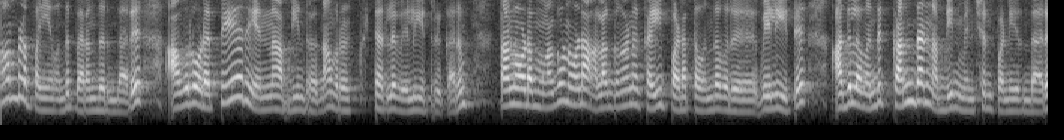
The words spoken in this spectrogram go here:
ஆம்பளை பையன் வந்து பிறந்திருந்தார். அவரோட பேர் என்ன அப்படின்றது தான் அவர் ட்விட்டரில் வெளியிட்டிருக்காரு. தன்னோட மகனோட அழகான கைப்படத்தை வந்து அவர் வெளியிட்டு அதில் வந்து கந்தன் அப்படின்னு மென்ஷன் பண்ணியிருந்தார்.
